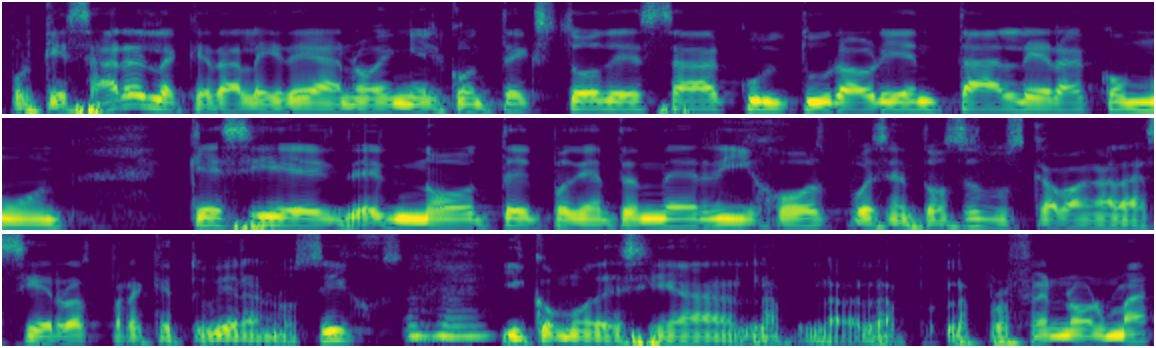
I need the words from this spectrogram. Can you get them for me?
porque Sara es la que da la idea, ¿no? En el contexto de esa cultura oriental era común que si eh, no te podían tener hijos, pues entonces buscaban a las siervas para que tuvieran los hijos. Y como decía la, la, la- la profe Norma,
